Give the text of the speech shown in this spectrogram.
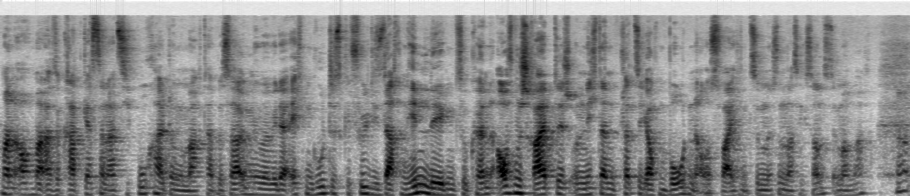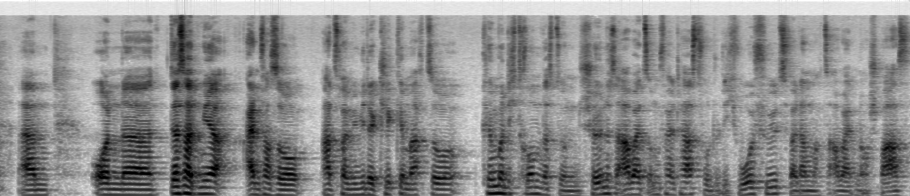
Man auch mal, also gerade gestern, als ich Buchhaltung gemacht habe, es war irgendwie mal wieder echt ein gutes Gefühl, die Sachen hinlegen zu können auf dem Schreibtisch und nicht dann plötzlich auf den Boden ausweichen zu müssen, was ich sonst immer mache. Ähm, und äh, das hat mir einfach so, hat es bei mir wieder Klick gemacht, so kümmere dich darum, dass du ein schönes Arbeitsumfeld hast, wo du dich wohlfühlst, weil dann macht Arbeiten auch Spaß.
